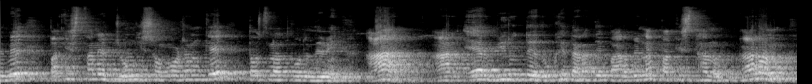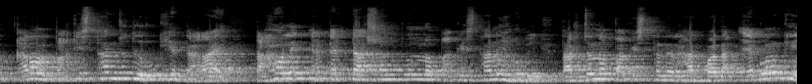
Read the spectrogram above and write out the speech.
দেবে। পাকিস্তানের জঙ্গি সংগঠনকে তছনছ করে দেবে। আর আর এর বিরুদ্ধে রুখে দাঁড়াতে পারবে না পাকিস্তানও। কারণ কারণ পাকিস্তান যদি রুখে দাঁড়ায়, তাহলে অ্যাটাকটা সম্পূর্ণ পাকিস্তানেই হবে। তার জন্য পাকিস্তানের হাত বাঁধা এবং কি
